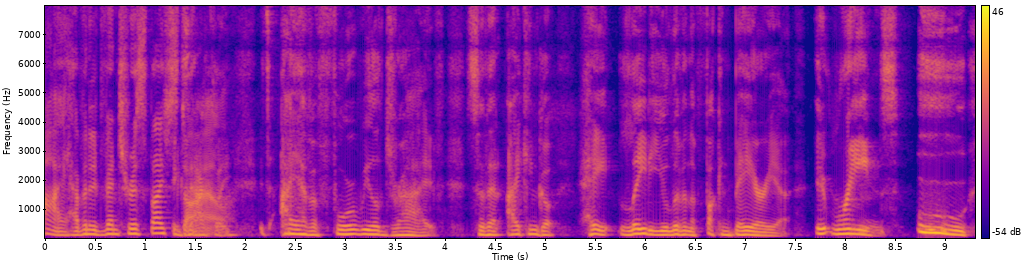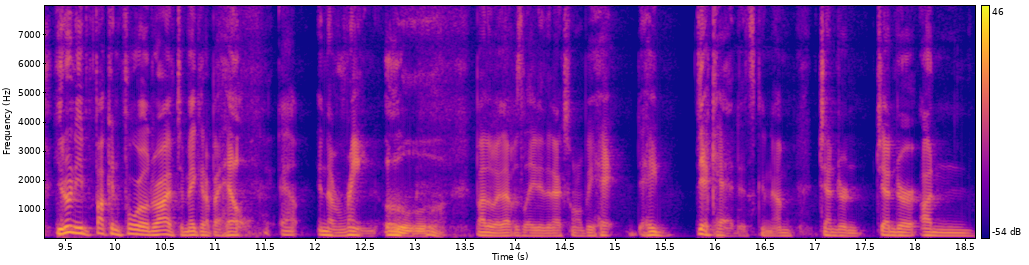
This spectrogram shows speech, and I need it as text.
I have an adventurous lifestyle. Exactly. It's I have a four wheel drive so that I can go. Hey, lady, you live in the fucking Bay Area. It rains. Ooh, you don't need fucking four wheel drive to make it up a hill Yep. in the rain. Ooh. By the way, that was lady. The next one will be hey, hey, dickhead. It's gonna I'm gender gender un.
